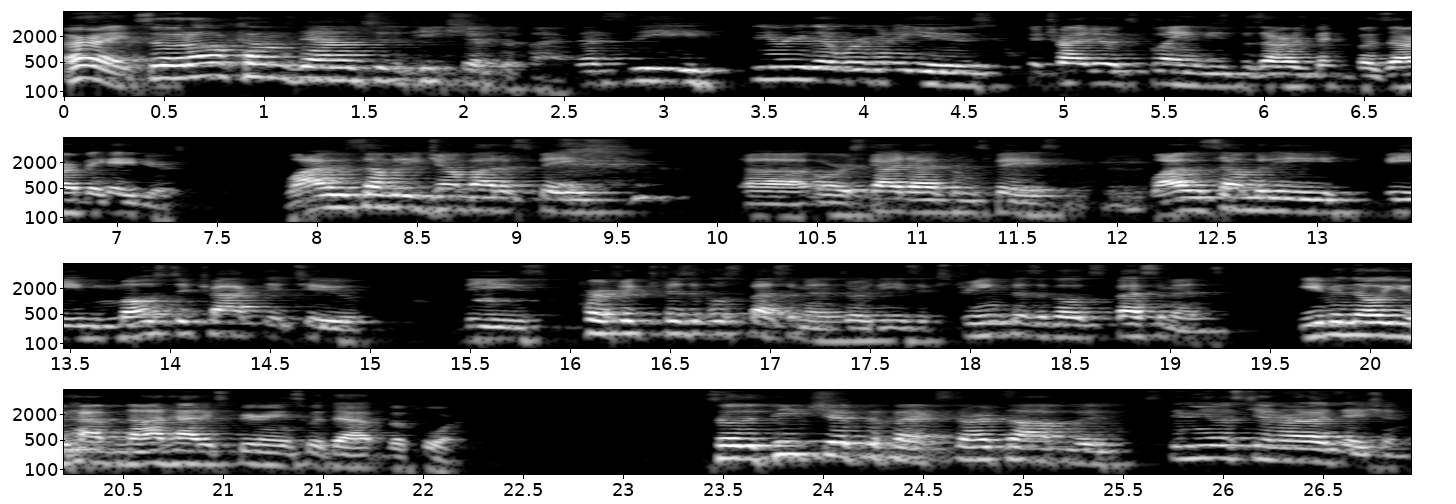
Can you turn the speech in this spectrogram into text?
All right, so it all comes down to the peak shift effect. That's the theory that we're going to use to try to explain these bizarre, bizarre behaviors. Why would somebody jump out of space uh, or skydive from space? Why would somebody be most attracted to these perfect physical specimens or these extreme physical specimens even though you have not had experience with that before. So the peak shift effect starts off with stimulus generalization.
